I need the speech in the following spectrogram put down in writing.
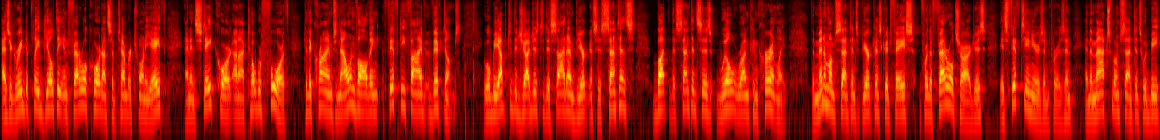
has agreed to plead guilty in federal court on September 28th and in state court on October 4th to the crimes now involving 55 victims. It will be up to the judges to decide on Bjerknes' sentence, but the sentences will run concurrently. The minimum sentence Bjerknes could face for the federal charges is 15 years in prison, and the maximum sentence would be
